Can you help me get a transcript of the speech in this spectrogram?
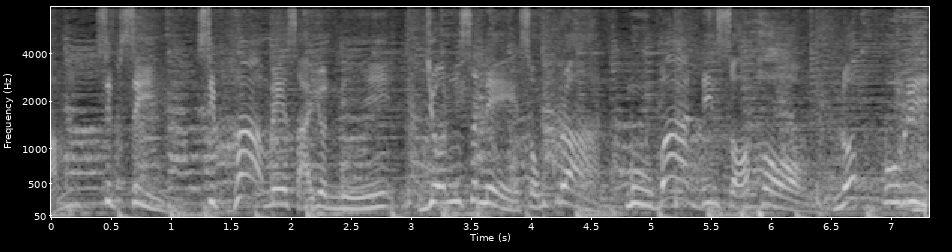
13 14 15 เมษายนนี้ ยนต์เสน่ห์สงกรานต์หมู่บ้านดินสอพองลบบุรี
